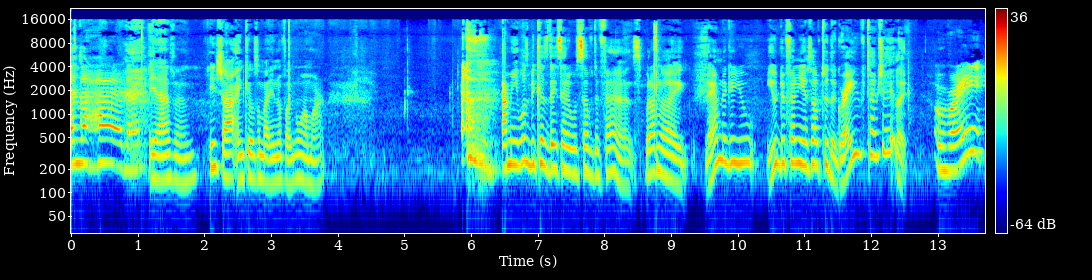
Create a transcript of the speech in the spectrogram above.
in the head. Yeah, son. He shot and killed somebody in a fucking Walmart. I mean, it was because they said it was self defense, but I'm like, damn nigga, you you defending yourself to the grave type shit, like Right?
